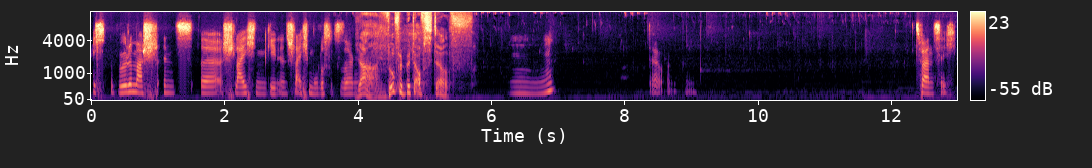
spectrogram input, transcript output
Ich würde mal sch ins äh, Schleichen gehen, ins Schleichenmodus sozusagen. Ja, würfel bitte auf Stealth. Mhm. Da unten. 20.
